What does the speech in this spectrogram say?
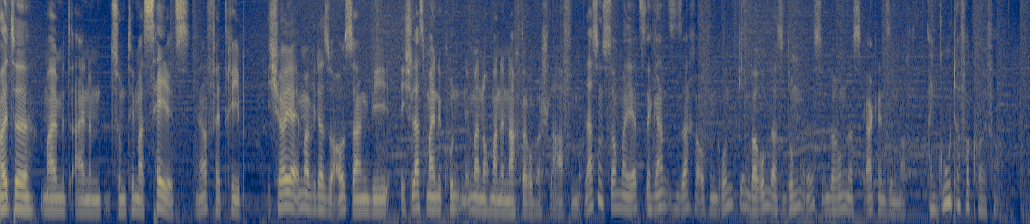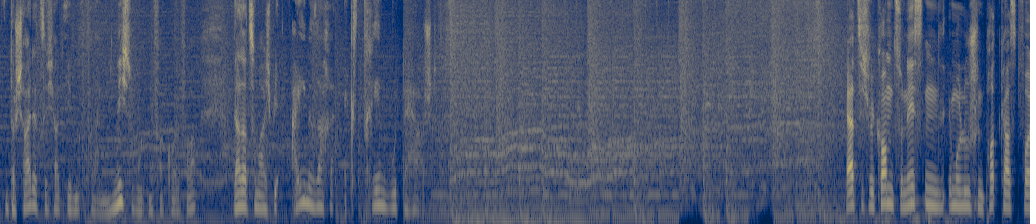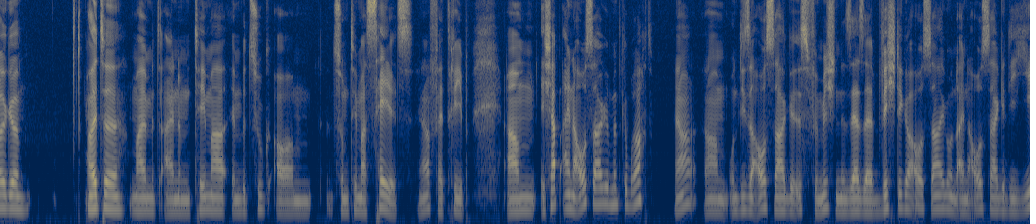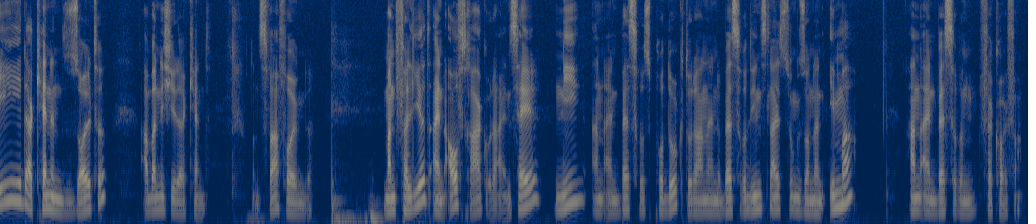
Heute mal mit einem zum Thema Sales, ja, Vertrieb. Ich höre ja immer wieder so Aussagen wie, ich lasse meine Kunden immer noch mal eine Nacht darüber schlafen. Lass uns doch mal jetzt der ganzen Sache auf den Grund gehen, warum das dumm ist und warum das gar keinen Sinn macht. Ein guter Verkäufer unterscheidet sich halt eben von einem nicht so guten Verkäufer, dass er zum Beispiel eine Sache extrem gut beherrscht. Herzlich willkommen zur nächsten Evolution Podcast Folge. Heute mal mit einem Thema in Bezug um, zum Thema Sales, ja, Vertrieb. Ähm, ich habe eine Aussage mitgebracht, ja, ähm, und diese Aussage ist für mich eine sehr, sehr wichtige Aussage und eine Aussage, die jeder kennen sollte, aber nicht jeder kennt. Und zwar folgende. Man verliert einen Auftrag oder einen Sale nie an ein besseres Produkt oder an eine bessere Dienstleistung, sondern immer an einen besseren Verkäufer.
